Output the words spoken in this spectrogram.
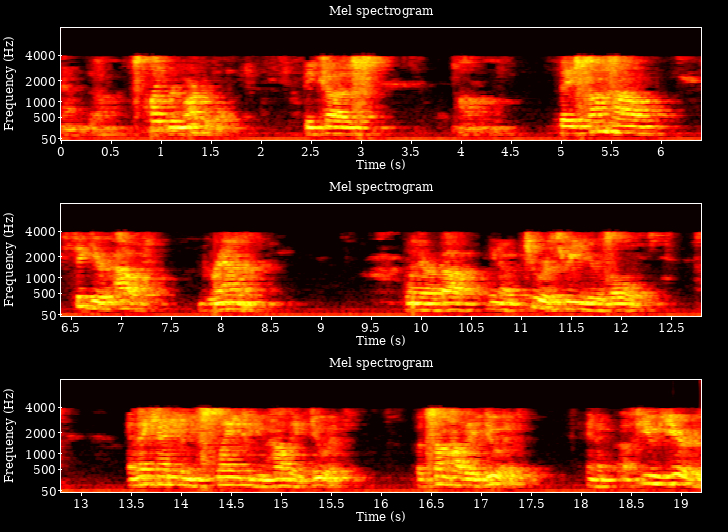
And uh, it's quite remarkable because um, they somehow figure out grammar when they're about, you know, two or three years old. And they can't even explain to you how they do it, but somehow they do it. In a, a few years,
